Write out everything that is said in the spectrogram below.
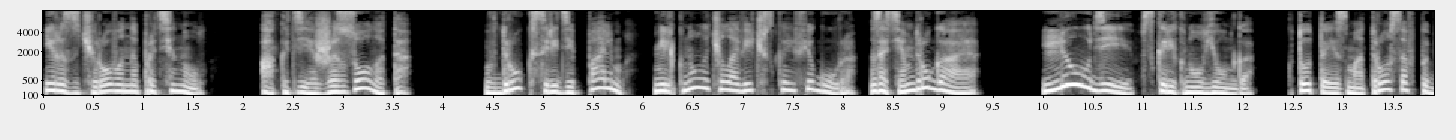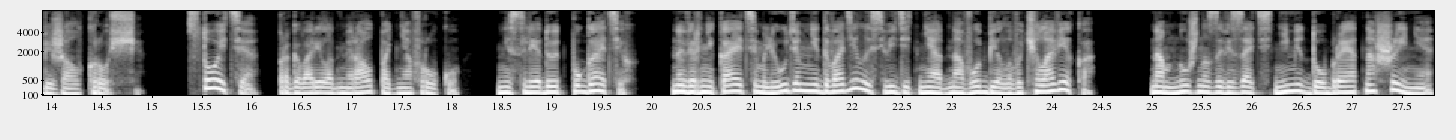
и разочарованно протянул. «А где же золото?» Вдруг среди пальм мелькнула человеческая фигура, затем другая. «Люди!» — вскрикнул Юнга. Кто-то из матросов побежал к роще. «Стойте!» — проговорил адмирал, подняв руку. «Не следует пугать их. Наверняка этим людям не доводилось видеть ни одного белого человека. Нам нужно завязать с ними добрые отношения,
